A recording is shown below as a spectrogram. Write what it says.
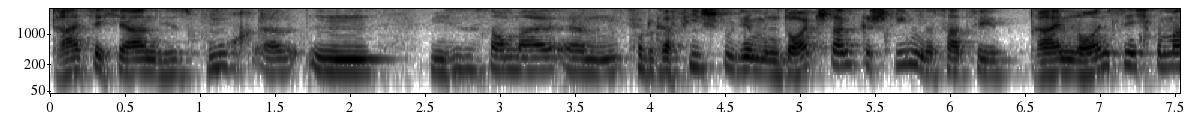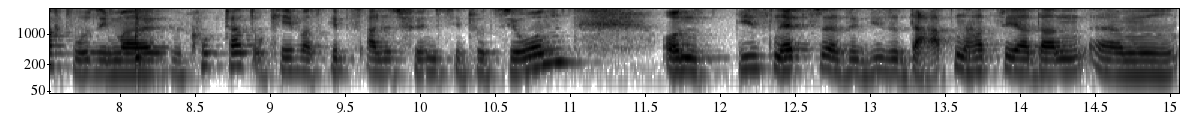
30 Jahren dieses Buch, äh, wie hieß es nochmal, ähm, Fotografiestudium in Deutschland geschrieben. Das hat sie 93 gemacht, wo sie mal geguckt hat, okay, was gibt es alles für Institutionen. Und dieses Netz, also diese Daten hat sie ja dann ähm,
